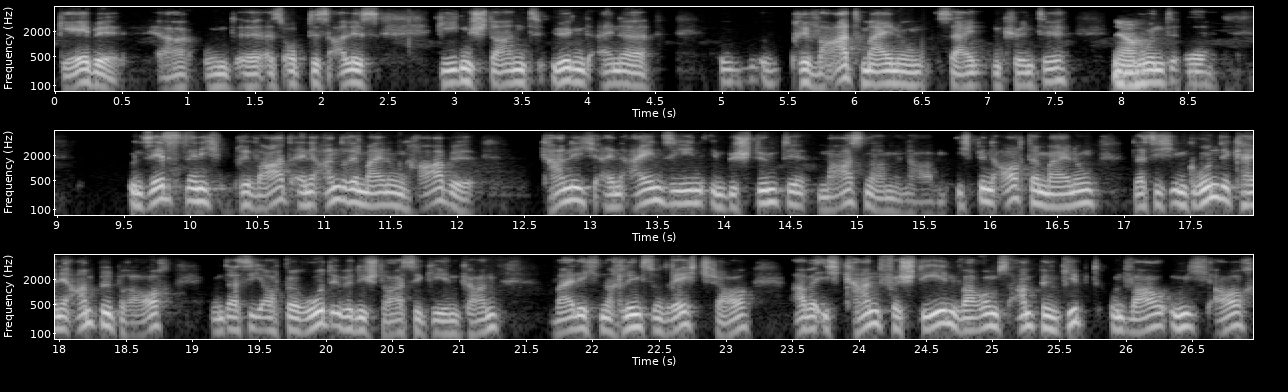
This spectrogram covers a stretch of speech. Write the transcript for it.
gäbe, ja, und äh, als ob das alles Gegenstand irgendeiner Privatmeinung sein könnte. Ja. Und, äh, und selbst wenn ich privat eine andere Meinung habe, kann ich ein Einsehen in bestimmte Maßnahmen haben. Ich bin auch der Meinung, dass ich im Grunde keine Ampel brauche und dass ich auch bei Rot über die Straße gehen kann, weil ich nach links und rechts schaue. Aber ich kann verstehen, warum es Ampeln gibt und warum ich auch,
